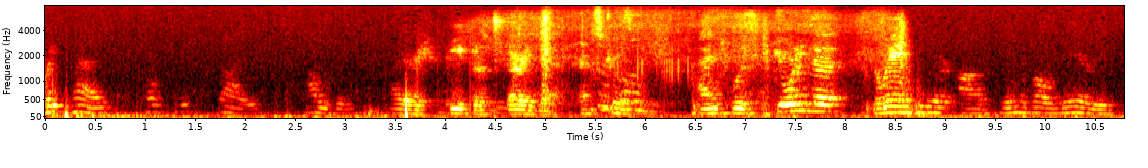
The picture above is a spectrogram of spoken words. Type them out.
which has Irish people buried there. That's true. And it was during the, the reign here of one of our Marys.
